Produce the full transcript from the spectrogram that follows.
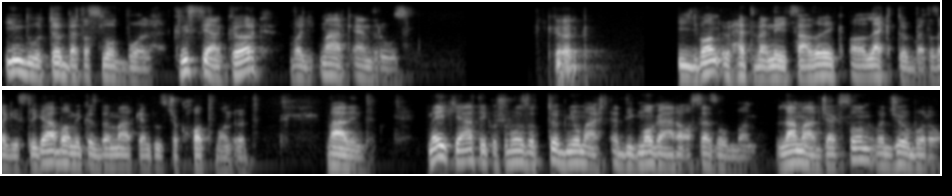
indul többet a slotból? Christian Kirk vagy Mark Andrews? Kirk. Így van, ő 74 százalék, a legtöbbet az egész ligában, miközben Mark Andrews csak 65. Bálint, melyik játékos vonzott több nyomást eddig magára a szezonban? Lamar Jackson vagy Joe Burrow?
